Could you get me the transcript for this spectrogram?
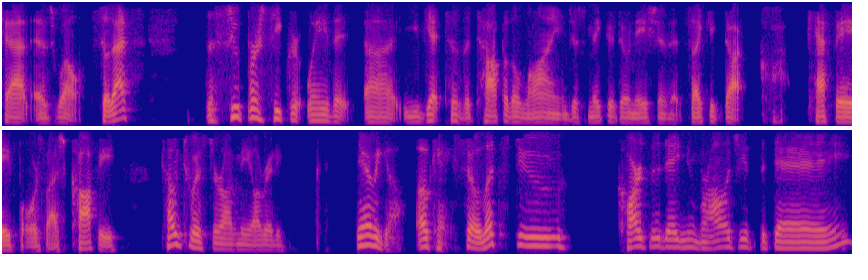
chat as well. So that's the super secret way that uh, you get to the top of the line. Just make a donation at psychic.cafe forward slash coffee. Tongue twister on me already. There we go. Okay, so let's do cards of the day, numerology of the day.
